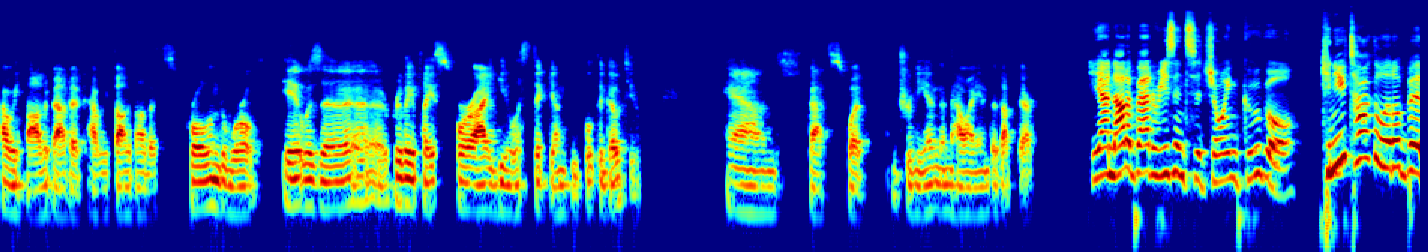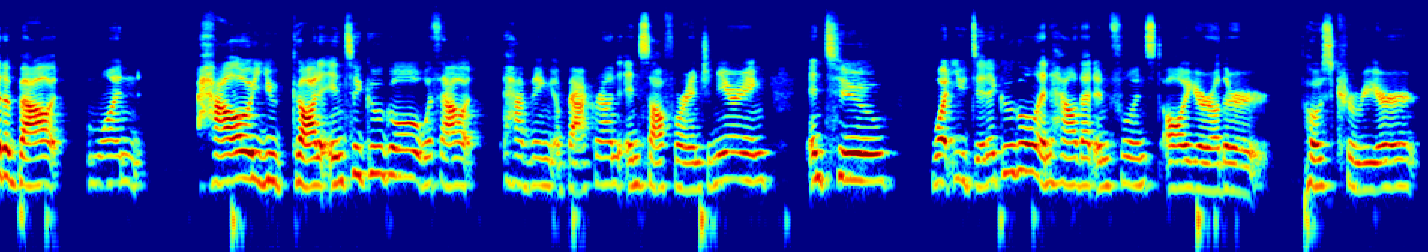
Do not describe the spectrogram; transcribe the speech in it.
how we thought about it, how we thought about its role in the world. It was a really a place for idealistic young people to go to. And that's what drew me in and how I ended up there. Yeah, not a bad reason to join Google. Can you talk a little bit about one, how you got into Google without having a background in software engineering, and two, what you did at Google and how that influenced all your other post career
